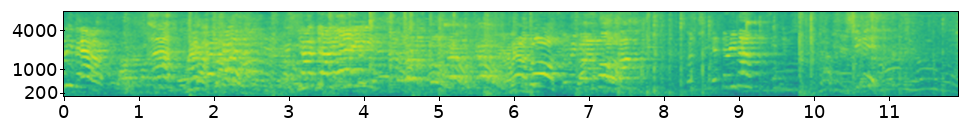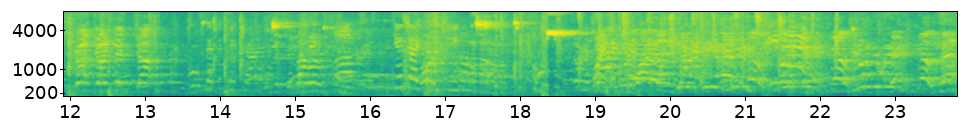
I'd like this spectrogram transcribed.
rebound! Ah, Get the ball. Get the rebound. Shoot it. Drop, Jonathan. Drop. Set the kick, Jonathan. Get that, Gucci. Sorry. Wait. Go. Go. Go. Go. Go. Go. Go. Go. Go. Go. Go. Go.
